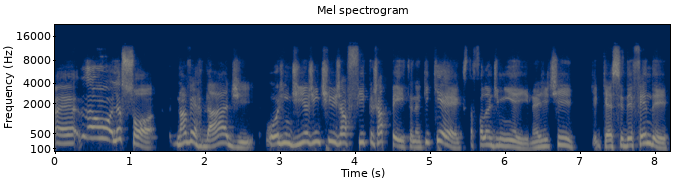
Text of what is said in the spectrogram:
É, não, olha só, na verdade, hoje em dia a gente já fica, já peita, né? O que, que é que você está falando de mim aí, né? A gente quer se defender.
